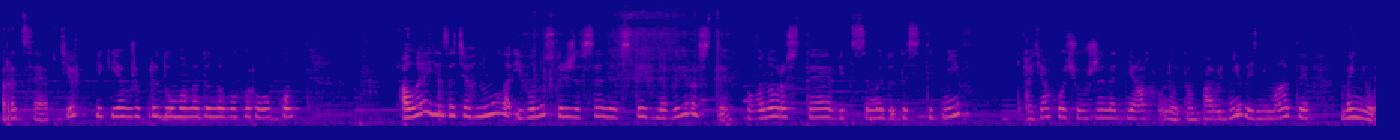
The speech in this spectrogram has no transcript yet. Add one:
рецептів, які я вже придумала до Нового року. Але я затягнула, і воно, скоріш за все, не встигне вирости, бо воно росте від 7 до 10 днів. А я хочу вже на днях, ну там пару днів і знімати меню.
